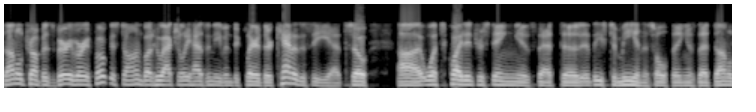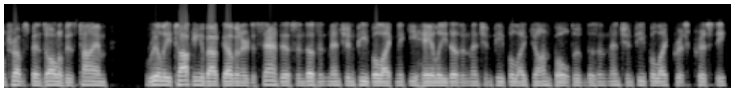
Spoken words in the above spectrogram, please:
Donald Trump is very, very focused on, but who actually hasn't even declared their candidacy yet. So, uh, what's quite interesting is that, uh, at least to me in this whole thing, is that Donald Trump spends all of his time really talking about Governor DeSantis and doesn't mention people like Nikki Haley, doesn't mention people like John Bolton, doesn't mention people like Chris Christie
